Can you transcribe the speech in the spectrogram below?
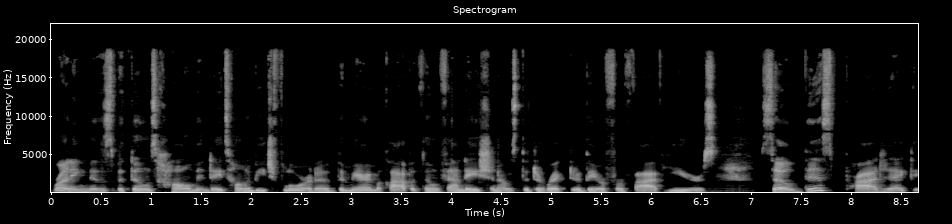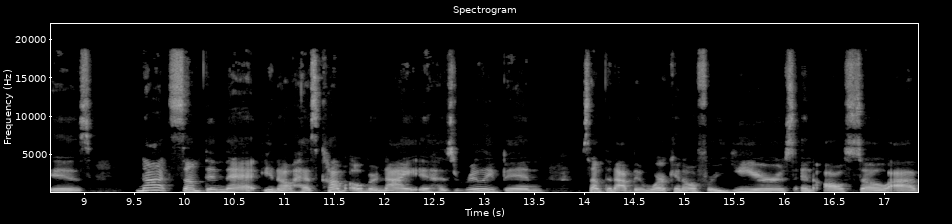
running Mrs. Bethune's home in Daytona Beach, Florida, the Mary McLeod Bethune Foundation. I was the director there for five years. So this project is not something that, you know, has come overnight. It has really been something I've been working on for years. And also I've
